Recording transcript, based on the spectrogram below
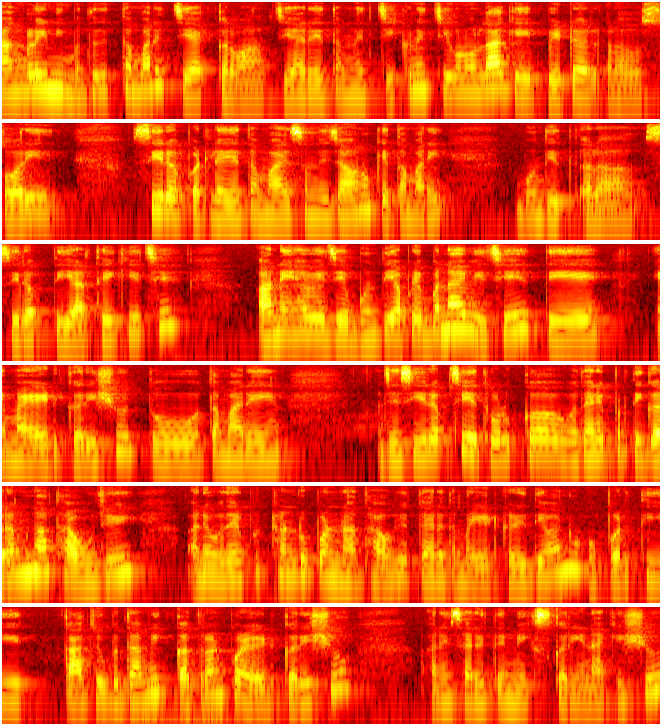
આંગળીની મદદથી તમારે ચેક કરવાનું. જ્યારે તમને ચીકણી ચીકણું લાગે બેટર સોરી સિરપ એટલે તમારે સમજી જવાનું કે તમારી બુંદી સિરપ તૈયાર થઈ ગઈ છે. અને હવે જે બુંદી આપણે બનાવી છે તે એમાં એડ કરીશું. તો તમારે જે સિરપ છે એ થોડુંક વધારે પડતી ગરમ ના થવું જોઈએ અને વધારે પડતું ઠંડુ પણ ના થવું જોઈએ. ત્યારે તમારે એડ કરી દેવાનું. ઉપરથી કાજુ બદામની કતરણ પણ એડ કરીશું અને સારી રીતે મિક્સ કરી નાખીશું.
